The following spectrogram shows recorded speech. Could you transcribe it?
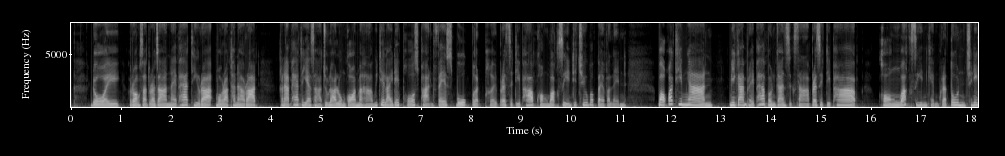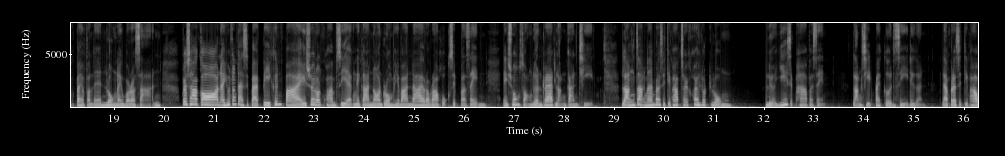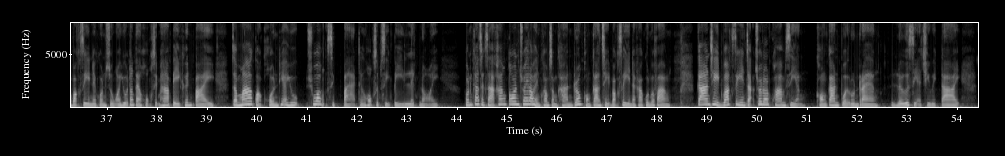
โดยรองศาสตราจารย์นายแพทย์ธีระมรัตนารัตน์คณะแพทยศาสตร์จุฬาลงกรณ์มหาวิทยาลัยได้โพสต์ผ่าน Facebook เปิดเผยประสิทธิภาพของวัคซีนที่ชื่อว่าไบฟาเลนบอกว่าทีมงานมีการเผยแพร่ผลการศึกษาประสิทธิภาพ ของวัคซีนเข็มกระตุ้น ชนิดไบฟาเลนต์ลงในวารสาร ประชากรอายุตั้งแต่ 18 ปีขึ้นไป ช่วยลดความเสี่ยงในการนอนโรงพยาบาลได้ราวๆ 60%ในช่วง 2 เดือนแรกหลังการฉีด หลังจากนั้นประสิทธิภาพจะค่อยๆลดลง เหลือ 25%หลังฉีดไปเกิน 4 เดือน และประสิทธิภาพวัคซีนในคนสูงอายุตั้งแต่ 65 ปีขึ้นไป จะมากกว่าคนที่อายุช่วง 18-64 ปีเล็กน้อย ผลการศึกษาข้างต้นช่วยเราเห็นความสำคัญเรื่องของการฉีดวัคซีนนะคะคุณผู้ฟัง การฉีดวัคซีนจะช่วยลดความเสี่ยงของการป่วยรุนแรง หรือเสียชีวิตได้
